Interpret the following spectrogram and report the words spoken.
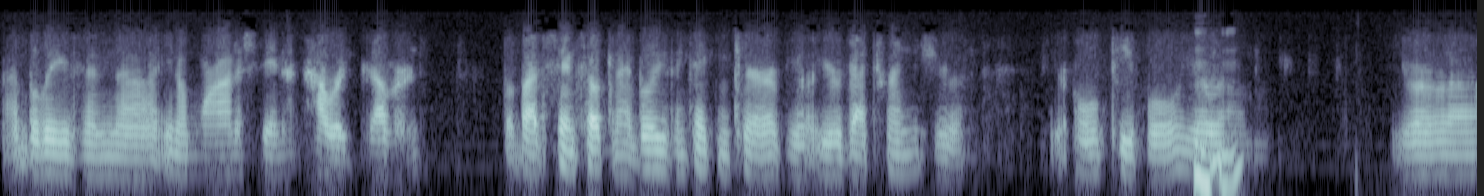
I believe in uh, you know more honesty in how we're governed. But by the same token, I believe in taking care of your your veterans, your your old people, your Mhm. um, your uh,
